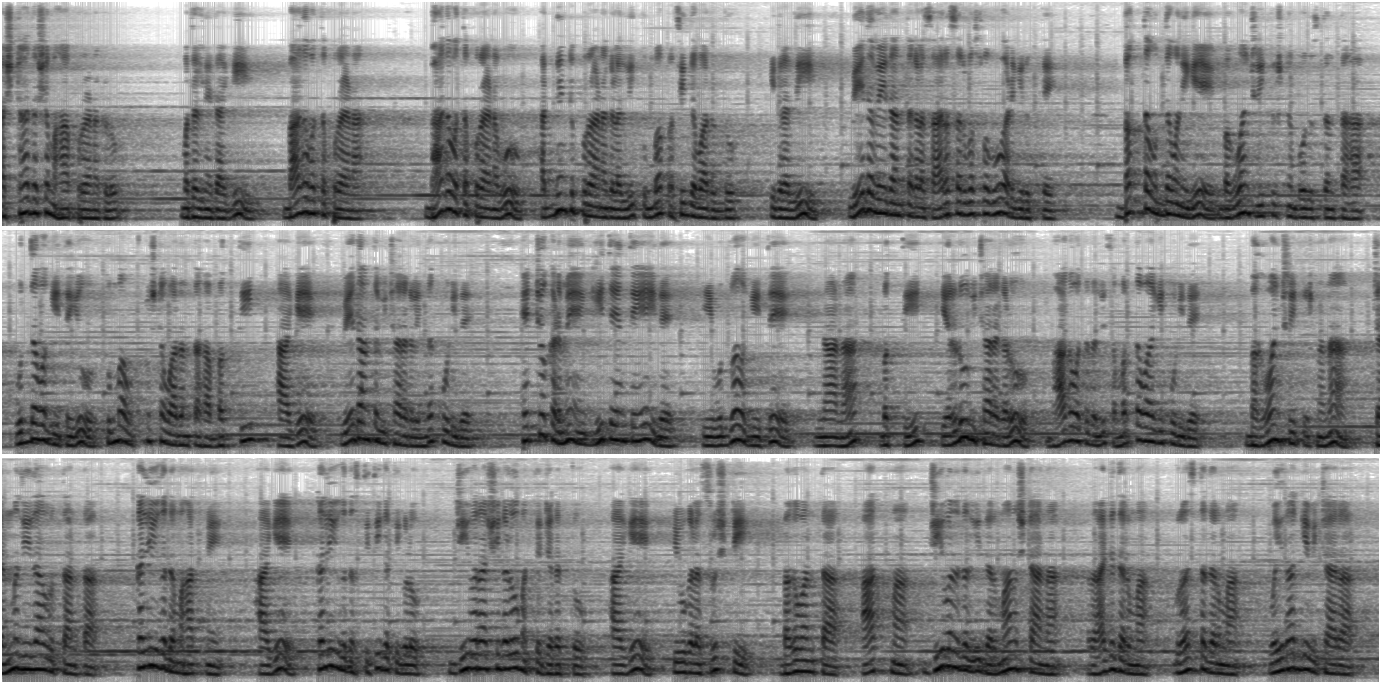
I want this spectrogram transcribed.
ಅಷ್ಟಾದಶ ಮಹಾಪುರಾಣಗಳು. ಮೊದಲನೇದಾಗಿ ಭಾಗವತ ಪುರಾಣ. ಭಾಗವತ ಪುರಾಣವು ಹದಿನೆಂಟು ಪುರಾಣಗಳಲ್ಲಿ ತುಂಬ ಪ್ರಸಿದ್ಧವಾದದ್ದು. ಇದರಲ್ಲಿ ವೇದ ವೇದಾಂತಗಳ ಸಾರಸರ್ವಸ್ವವೂ ಅಡಗಿರುತ್ತೆ. ಭಕ್ತ ಉದ್ದವನಿಗೆ ಭಗವಾನ್ ಶ್ರೀಕೃಷ್ಣ ಬೋಧಿಸಿದಂತಹ ಉದ್ದವ ಗೀತೆಯು ತುಂಬ ಉತ್ಕೃಷ್ಟವಾದಂತಹ ಭಕ್ತಿ ಹಾಗೆ ವೇದಾಂತ ವಿಚಾರಗಳಿಂದ ಕೂಡಿದೆ. ಹೆಚ್ಚು ಕಡಿಮೆ ಗೀತೆಯಂತೆಯೇ ಇದೆ. ಈ ಉದ್ಭವ ಗೀತೆ ಜ್ಞಾನ ಭಕ್ತಿ ಎರಡೂ ವಿಚಾರಗಳು ಭಾಗವತದಲ್ಲಿ ಸಮರ್ಥವಾಗಿ ಕೂಡಿದೆ. ಭಗವಾನ್ ಶ್ರೀಕೃಷ್ಣನ ಜನ್ಮಲೀಲಾ ವೃತ್ತಾಂತ, ಕಲಿಯುಗದ ಮಹಾತ್ಮೆ, ಹಾಗೆ ಕಲಿಯುಗದ ಸ್ಥಿತಿಗತಿಗಳು, ಜೀವರಾಶಿಗಳು ಮತ್ತು ಜಗತ್ತು, ಹಾಗೆ ಇವುಗಳ ಸೃಷ್ಟಿ, ಭಗವಂತ, ಆತ್ಮ, ಜೀವನದಲ್ಲಿ ಧರ್ಮಾನುಷ್ಠಾನ, ರಾಜಧರ್ಮ ಗೃಹಸ್ಥ ಧರ್ಮ ವೈರಾಗ್ಯ ವಿಚಾರ,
